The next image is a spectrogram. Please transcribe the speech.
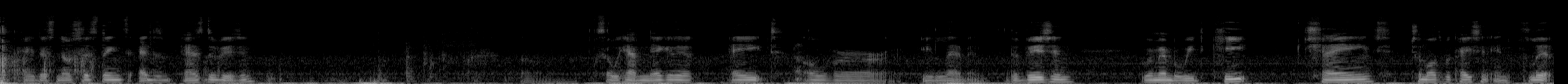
Okay, there's no such thing as, as division. Um, so we have negative 8 over 11. Division, remember we keep, change to multiplication, and flip.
